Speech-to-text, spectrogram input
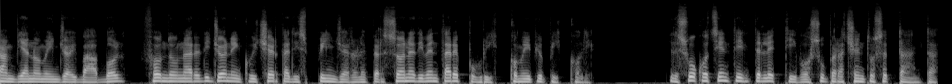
Cambia nome in Joy Bubble, fonda una religione in cui cerca di spingere le persone a diventare puri come i più piccoli. Il suo quoziente intellettivo supera 170.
